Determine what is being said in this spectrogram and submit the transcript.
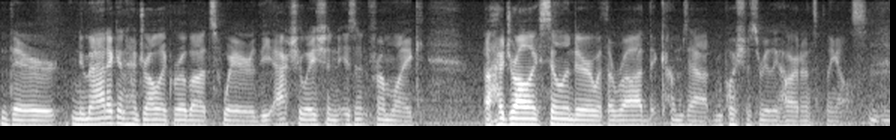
They're pneumatic and hydraulic robots where the actuation isn't from like a hydraulic cylinder with a rod that comes out and pushes really hard on something else. Mm-hmm.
